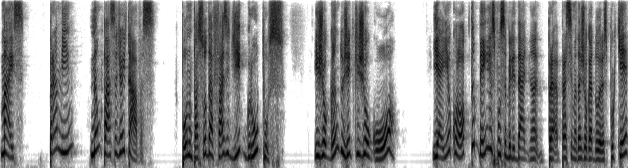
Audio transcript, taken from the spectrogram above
Mas, para mim, não passa de oitavas. Pô, não passou da fase de grupos. E jogando do jeito que jogou, e aí eu coloco também responsabilidade para cima das jogadoras, porque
